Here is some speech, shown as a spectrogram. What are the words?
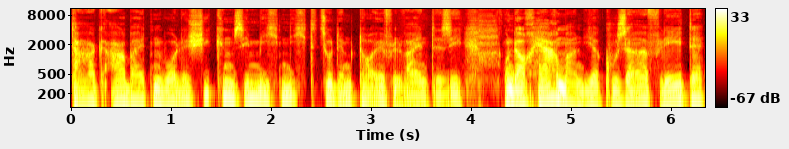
Tag arbeiten wolle. Schicken Sie mich nicht zu dem Teufel, weinte sie. Und auch Hermann, ihr Cousin, flehte,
